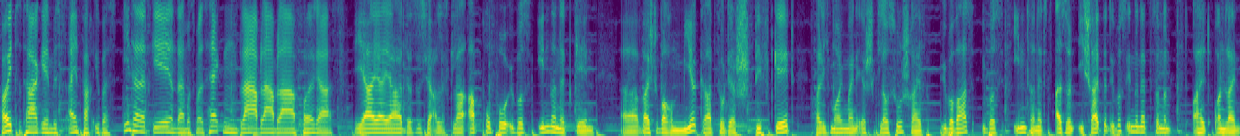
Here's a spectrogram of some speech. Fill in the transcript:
Heutzutage müsste es einfach übers Internet gehen und dann muss man es hacken, bla bla bla, Vollgas. Ja, ja, ja, das ist ja alles klar. Apropos übers Internet gehen. Äh, weißt du, warum mir gerade so der Stift geht? weil ich morgen meine erste Klausur schreibe. Über was? Übers Internet. Also ich schreibe nicht übers Internet, sondern halt online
